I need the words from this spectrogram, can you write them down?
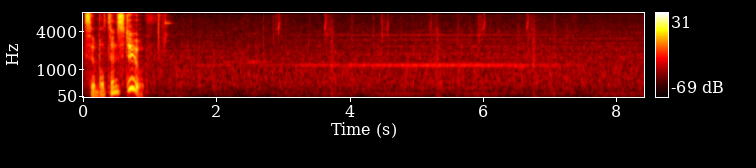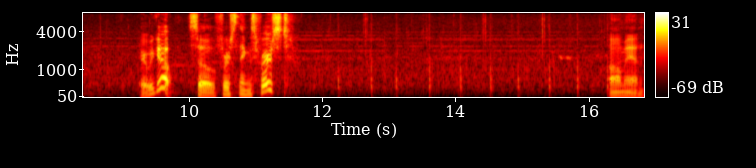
Simpleton stew. There we go. So first things first. Oh man.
